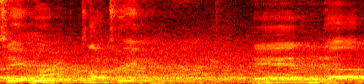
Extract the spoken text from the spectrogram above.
Sabre country. And uh,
